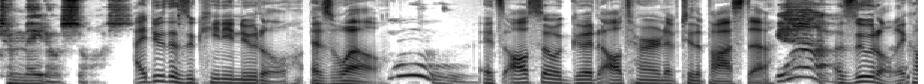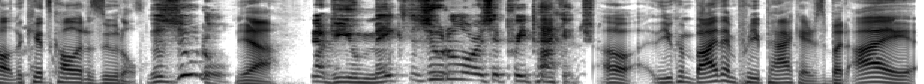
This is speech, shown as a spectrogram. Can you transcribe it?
tomato sauce. I do the zucchini noodle as well. Ooh, It's also a good alternative to the pasta. yeah. A zoodle. They call it, the kids call it a zoodle. The zoodle. Yeah. Now, do you make the zoodle or is it prepackaged? Oh, you can buy them prepackaged, but I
